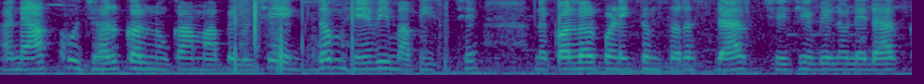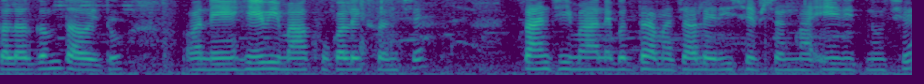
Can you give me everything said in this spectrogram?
અને આખું જર્કલનું કામ આપેલું છે. એકદમ હેવીમાં પીસ છે. અને કલર પણ એકદમ સરસ ડાર્ક છે. જે બહેનોને ડાર્ક કલર ગમતા હોય તો. અને હેવીમાં આખું કલેક્શન છે. સાંજીમાં અને બધામાં ચાલે રિસેપ્શનમાં એ રીતનું છે.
